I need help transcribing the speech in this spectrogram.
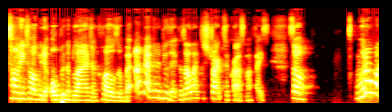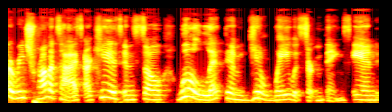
Tony told me to open the blinds and close them, but I'm not gonna do that because I like the stripes across my face. So we don't want to re-traumatize our kids and so we'll let them get away with certain things and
